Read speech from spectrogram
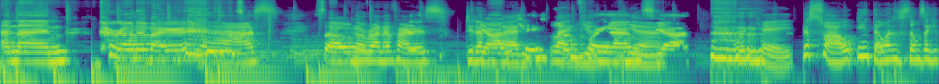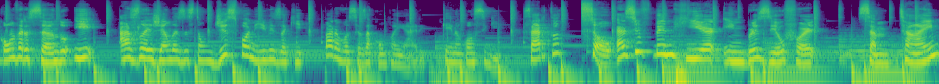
and then coronavirus. Yes. so coronavirus didn't yeah, let, let you. Plans. Yeah. yeah. Ok. Pessoal, então nós estamos aqui conversando e as legendas estão disponíveis aqui para vocês acompanharem, quem não conseguir, certo? So, as you've been here in Brazil for some time,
